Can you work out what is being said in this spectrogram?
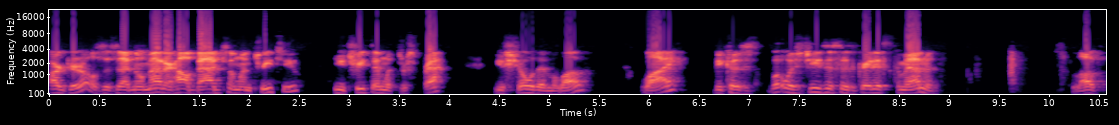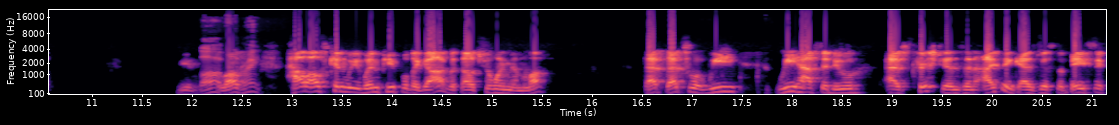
our girls is that no matter how bad someone treats you, you treat them with respect. You show them love. Why? Because what was Jesus' greatest commandment? Love. love. Love. Right. How else can we win people to God without showing them love? That that's what we we have to do as Christians, and I think as just the basic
